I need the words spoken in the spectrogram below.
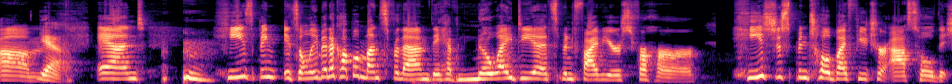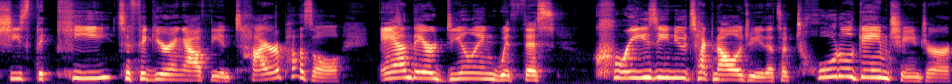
Um, Yeah. and he's been, it's only been a couple months for them. They have no idea it's been five years for her. He's just been told by future asshole that she's the key to figuring out the entire puzzle. And they are dealing with this crazy new technology that's a total game changer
